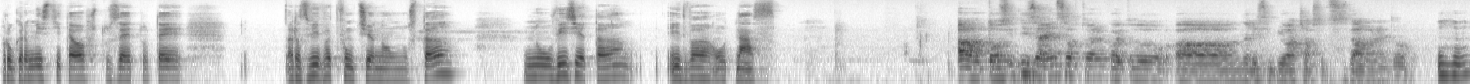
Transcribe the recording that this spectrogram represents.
програмистите общо взето, те развиват функционалността, но визията идва от нас. А, този дизайн софтуер, който а, нали, си била част от създаването, Mm-hmm.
